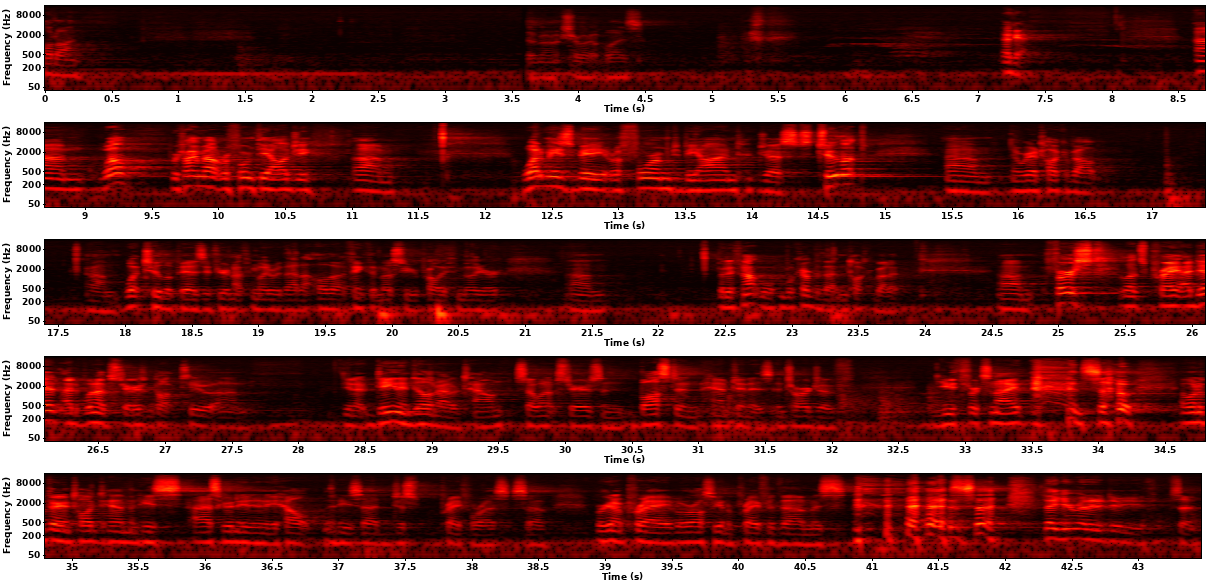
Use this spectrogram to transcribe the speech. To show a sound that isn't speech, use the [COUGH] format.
Hold on. I'm not sure what it was. [LAUGHS] okay. Um, well, we're talking about Reformed theology. Um, what it means to be reformed beyond just tulip. Um, and we're going to talk about um, what tulip is if you're not familiar with that, although I think that most of you are probably familiar. Um, but if not, we'll, we'll, cover that and talk about it. Um, first, let's pray. I did. I went upstairs and talked to, you know, Dean and Dylan are out of town, so I went upstairs, and Boston Hampton is in charge of youth for tonight, [LAUGHS] and so I went up there and talked to him, and he's asked if we needed any help, and he said, just pray for us. So we're going to pray, but we're also going to pray for them as, [LAUGHS] as they get ready to do youth. So,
